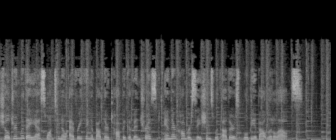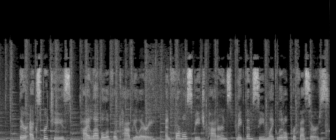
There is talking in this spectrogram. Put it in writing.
Children with AS want to know everything about their topic of interest and their conversations with others will be about little else. Their expertise, high level of vocabulary, and formal speech patterns make them seem like little professors.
